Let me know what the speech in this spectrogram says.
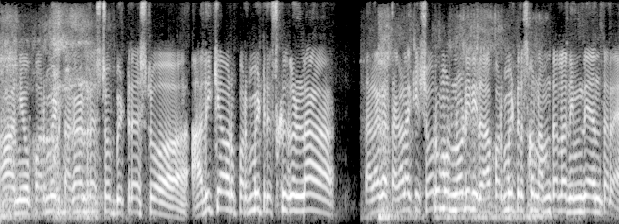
ಆ ನೀವು ಪರ್ಮಿಟ್ ತಗೊಂಡ್ರಷ್ಟು ಬಿಟ್ರಷ್ಟು ಅದಕ್ಕೆ ಅವ್ರ ಪರ್ಮಿಟ್ ರಿಸ್ಕ್ಗಳನ್ನ ತಳಗ ತಗೊಳಕ್ಕೆ ಶೋರೂಮ್ ಅವ್ರು ನೋಡಿದೀರಾ? ಪರ್ಮಿಟ್ ರಿಸ್ಕ್ ನಮ್ದಲ್ಲ ನಿಮ್ದೇ ಅಂತಾರೆ.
